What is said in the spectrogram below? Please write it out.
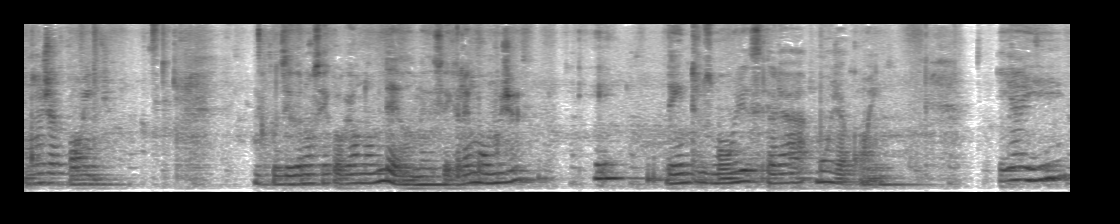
Monja Coin. Inclusive eu não sei qual é o nome dela, mas eu sei que ela é monja. E dentre os monges, ela é a monja Coin. E aí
